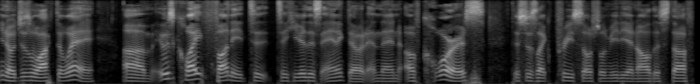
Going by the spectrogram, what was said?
you know, just walked away um, it was quite funny to to hear this anecdote, and then of course this was like pre social media and all this stuff.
